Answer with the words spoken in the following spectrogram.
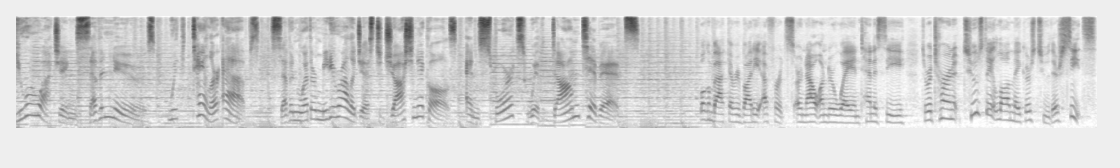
You're watching 7 News with Taylor Epps, 7 weather meteorologist Josh Nichols, and sports with Dom Tibbetts. Welcome back, everybody. Efforts are now underway in Tennessee to return two state lawmakers to their seats.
